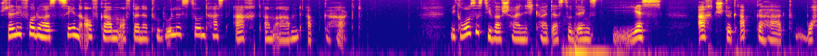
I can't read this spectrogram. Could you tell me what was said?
Stell dir vor, du hast zehn Aufgaben auf deiner To-Do-Liste und hast acht am Abend abgehakt. Wie groß ist die Wahrscheinlichkeit, dass du denkst, yes, acht Stück abgehakt, boah,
